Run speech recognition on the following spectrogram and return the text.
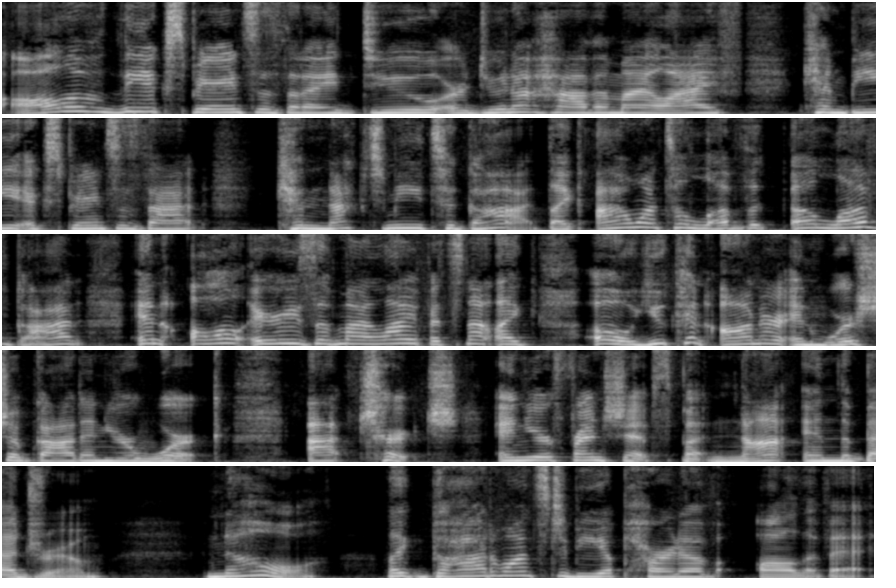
all of the experiences that I do or do not have in my life can be experiences that connect me to God. Like I want to love the, uh, love God in all areas of my life. It's not like, oh, you can honor and worship God in your work, at church, in your friendships, but not in the bedroom. No. Like God wants to be a part of all of it.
